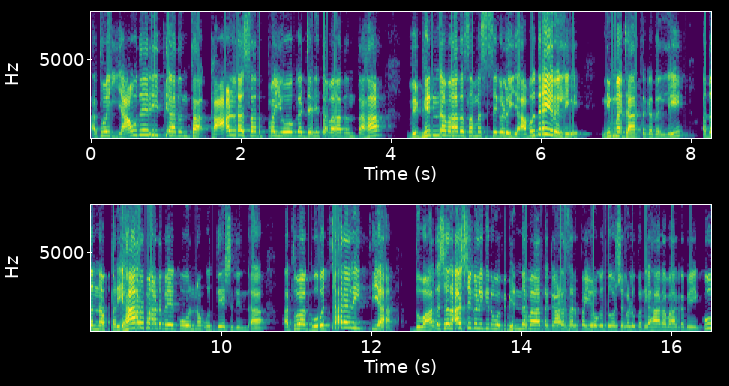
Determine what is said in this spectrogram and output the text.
ಅಥವಾ ಯಾವುದೇ ರೀತಿಯಾದಂತಹ ಕಾಳ ಸರ್ಪ ಯೋಗ ಜನಿತವಾದಂತಹ ವಿಭಿನ್ನವಾದ ಸಮಸ್ಯೆಗಳು ಯಾವುದೇ ಇರಲಿ, ನಿಮ್ಮ ಜಾತಕದಲ್ಲಿ ಅದನ್ನ ಪರಿಹಾರ ಮಾಡಬೇಕು ಅನ್ನೋ ಉದ್ದೇಶದಿಂದ ಅಥವಾ ಗೋಚಾರ ರೀತಿಯ ದ್ವಾದಶ ರಾಶಿಗಳಿಗಿರುವ ವಿಭಿನ್ನವಾದ ಕಾಳಸರ್ಪಯೋಗ ದೋಷಗಳು ಪರಿಹಾರವಾಗಬೇಕು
